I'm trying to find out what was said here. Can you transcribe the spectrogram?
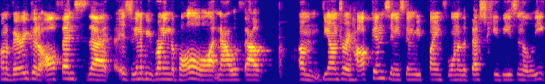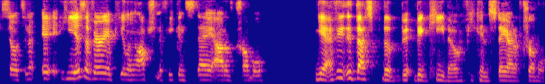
on a very good offense that is going to be running the ball a lot now without um, DeAndre Hopkins, and he's going to be playing for one of the best QBs in the league. So it's an, it, he is a very appealing option if he can stay out of trouble. Yeah, if, he, that's the b- big key, though, if he can stay out of trouble.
